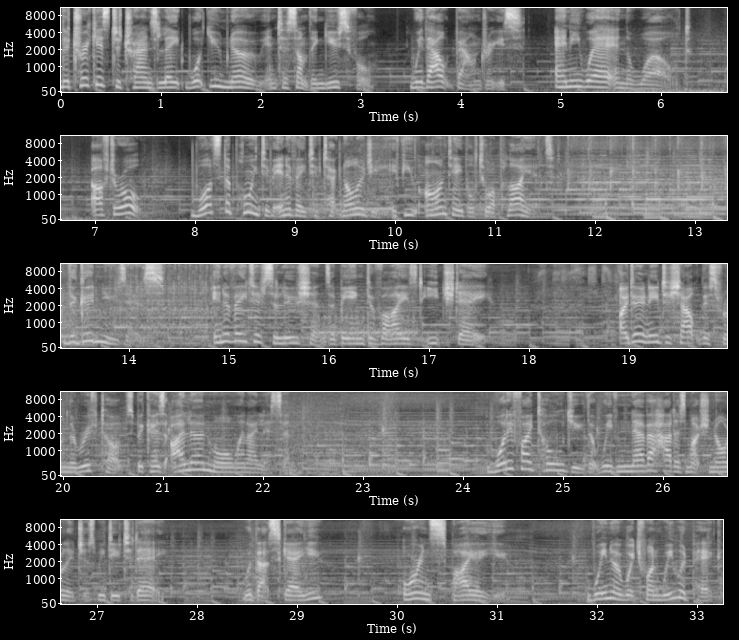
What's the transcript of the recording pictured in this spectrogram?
The trick is to translate what you know into something useful, without boundaries, anywhere in the world. After all, what's the point of innovative technology if you aren't able to apply it? The good news is, innovative solutions are being devised each day. I don't need to shout this from the rooftops because I learn more when I listen. What if I told you that we've never had as much knowledge as we do today? Would that scare you? Or inspire you? We know which one we would pick.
